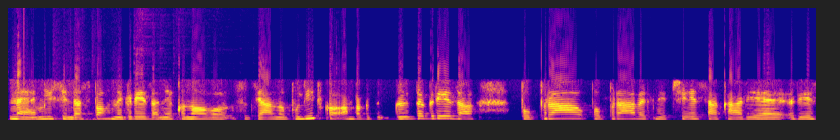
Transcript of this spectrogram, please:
Ne, mislim, da sploh ne gre za neko novo socialno politiko, ampak da gre za poprav, popravek nečesa, kar je res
